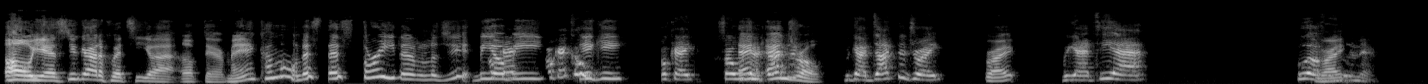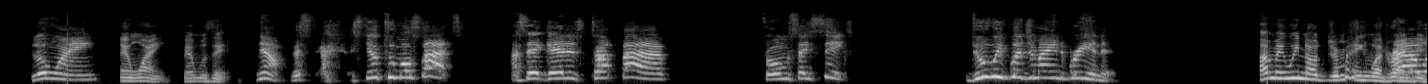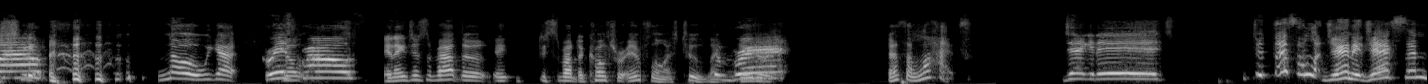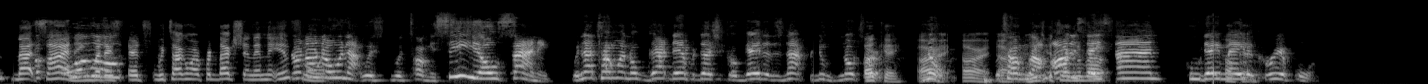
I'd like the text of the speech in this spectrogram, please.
Oh yes, you got to put T.I. up there, man. Come on, that's that's three that are legit. B.O.B. Okay, cool. Iggy Okay, so we and got Dr. Andro, we got Dr. Dre, right? we got T.I. Who else Right. we in there? Lil Wayne. And Wayne. That was it. Now, that's uh, still two more slots. I said Gators top five, so I'm gonna say six. Do we put Jermaine Dupri in there? I mean, we know Jermaine wasn't writing his shit. no, we got. Chris No. Cross, It ain't just about the. It, just about the cultural influence too. the Like Brad, Gator- that's a lot. Jagged Edge. That's a lot. Janet Jackson not Oh, signing, but oh. it's, it's we're talking about production and the influence. no, no, no, we're not. We're, we're talking CEO signing. We're not talking about no goddamn production because Gator does not produce. No, sir. Okay, all No. right, all right. We're all talking right. about just artists talking they signed who they made Okay. a career for.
